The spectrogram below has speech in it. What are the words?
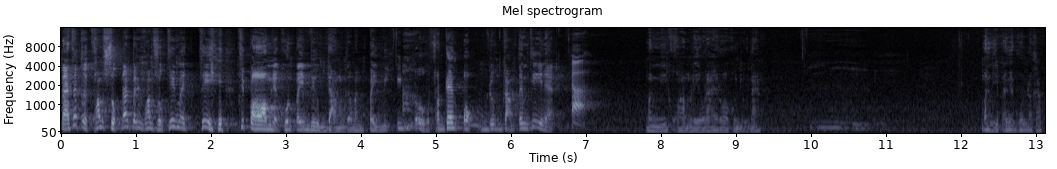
แต่ถ้าเกิดความสุขนั้นเป็นความสุขที่ไม่ที่ที่ปลอมเนี่ยคุณไปดื่มด่ำกับมันไปมีอินโดแสดงออกดื่มด่ำเต็มที่เนี่ย ค่ะ มันมีความเลวร้ายรอคุณอยู่นะ มันหนีไปไม่พ้นหรอกครับ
